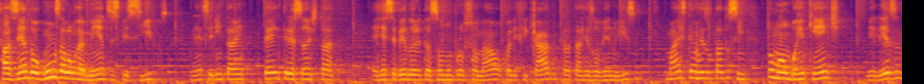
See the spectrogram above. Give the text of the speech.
fazendo alguns alongamentos específicos. Né? Seria então, até interessante estar é, recebendo orientação de um profissional qualificado para estar resolvendo isso, mas tem um resultado sim. Tomar um banho quente, beleza?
